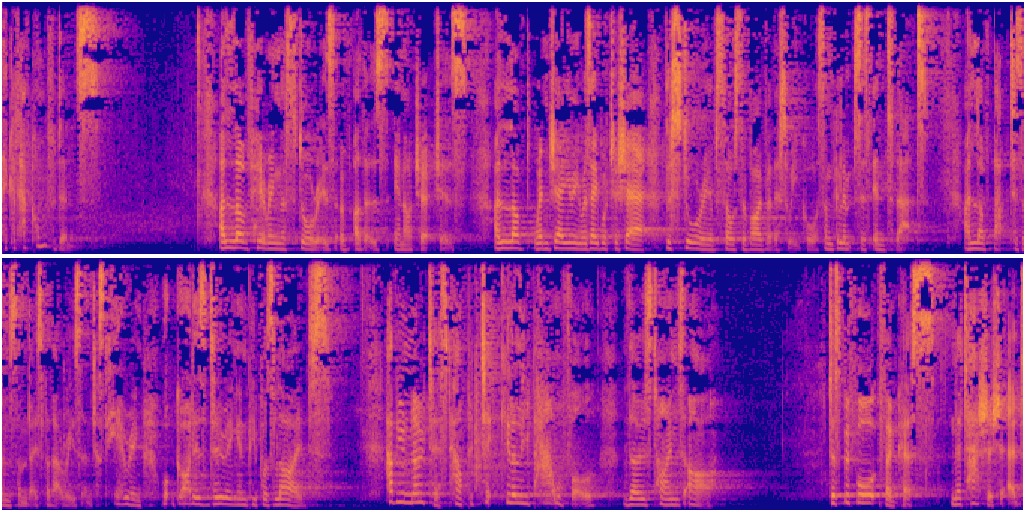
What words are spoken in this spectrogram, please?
they could have confidence. I love hearing the stories of others in our churches. I loved when Jamie was able to share the story of Soul Survivor this week or some glimpses into that. I love baptism Sundays for that reason, just hearing what God is doing in people's lives. Have you noticed how particularly powerful those times are? Just before Focus, Natasha shared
